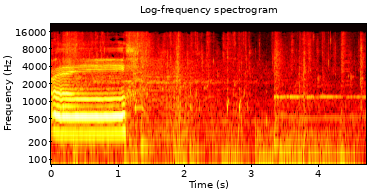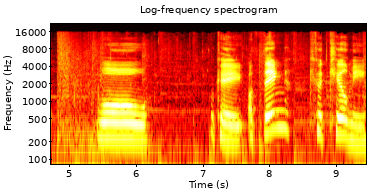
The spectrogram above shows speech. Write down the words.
Oh. Whoa. Okay, a thing could kill me.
